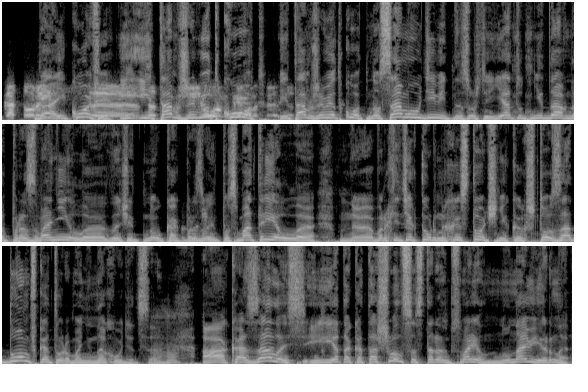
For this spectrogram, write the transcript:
который... Да, и кофе, э, и, и там живет кот, вот и там живет кот. Но самое удивительное, слушайте, я тут недавно прозвонил, э, значит, ну как прозвонил, посмотрел э, э, в архитектурных источниках, что за дом, в котором они находятся. А оказалось, и я так отошел со стороны, посмотрел, ну, наверное,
